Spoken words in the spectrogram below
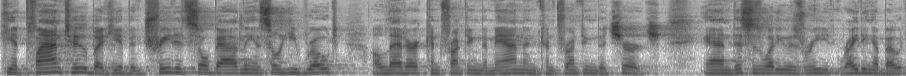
he had planned to, but he had been treated so badly, and so he wrote a letter confronting the man and confronting the church. And this is what he was read, writing about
